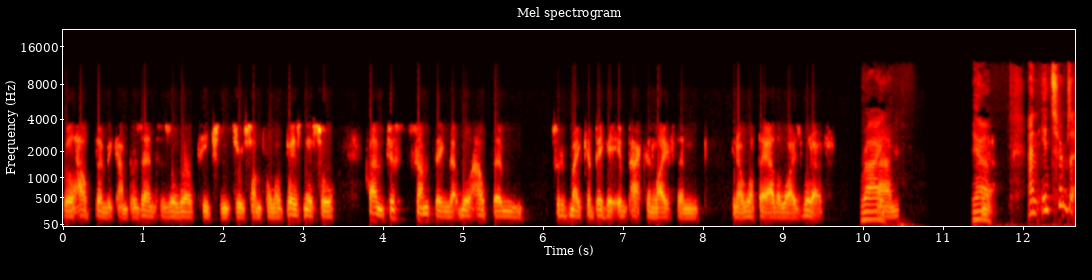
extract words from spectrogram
we'll help them become presenters, or we'll teach them through some form of business, or um, just something that will help them sort of make a bigger impact in life than you know what they otherwise would have. Right. Um, yeah. yeah. And in terms of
